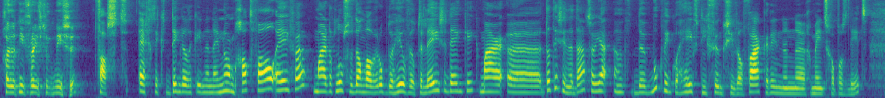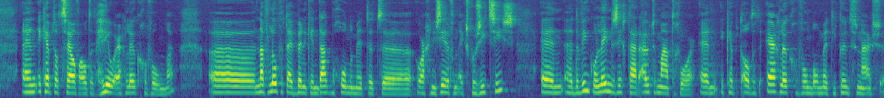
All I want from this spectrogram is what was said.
Ga je dat niet vreselijk missen? Vast. Echt. Ik denk dat ik in een enorm gat val even. Maar dat lossen we dan wel weer op door heel veel te lezen, denk ik. Maar uh, dat is inderdaad zo. Ja, de boekwinkel heeft die functie wel vaker in een uh, gemeenschap als dit. En ik heb dat zelf altijd heel erg leuk gevonden. Uh, na verloop van tijd ben ik inderdaad begonnen met het organiseren van exposities. En uh, de winkel leende zich daar uitermate voor. En ik heb het altijd erg leuk gevonden om met die kunstenaars uh,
